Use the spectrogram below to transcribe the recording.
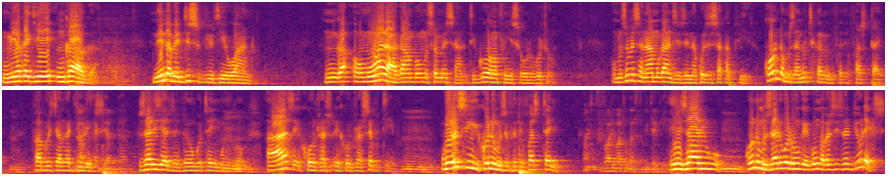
mu myaka gye nkaaga. Nendaba edistribute ewandu. Nga omuwala agamba omusomesa nti gwe wanfunyisa olubuto. Omusomesa namugaa nti nze nakozesa kapiira. Condoms are not coming for the first time babulitanga dulex Zali zajja dda. zali jadda long time ago Mm. as a, contra a contraceptive Mm. we are using condoms for the first time ezaaliwo Mm. condoms zaaliwo longeeko nga baziyita dulex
